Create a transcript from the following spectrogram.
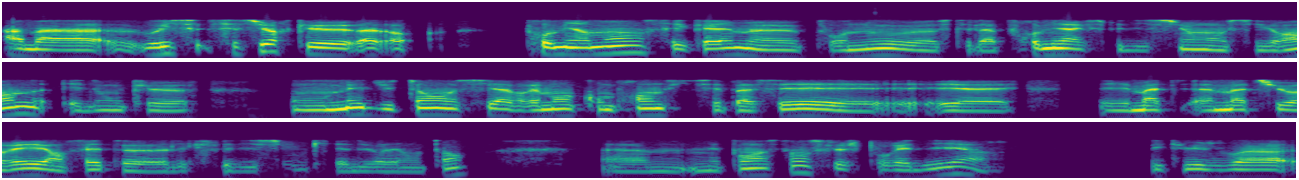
Ah bah oui, c'est sûr que premièrement, c'est quand même pour nous, c'était la première expédition aussi grande, et donc on met du temps aussi à vraiment comprendre ce qui s'est passé et, et, maturer en fait euh, l'expédition qui a duré longtemps. Euh, mais pour l'instant, ce que je pourrais dire, c'est que je vois,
